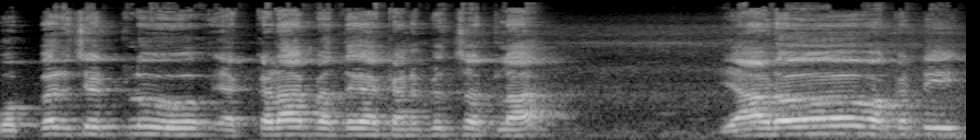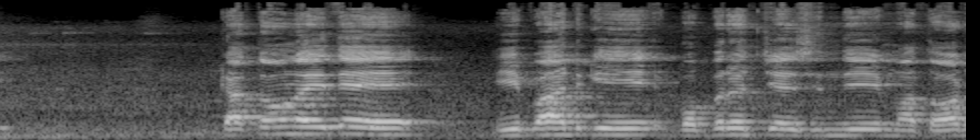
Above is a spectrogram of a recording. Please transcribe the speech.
బొబ్బరి చెట్లు ఎక్కడా పెద్దగా కనిపించట్లా. యాడో ఒకటి గతంలో అయితే ఈ పాటికి బొబ్బరి వచ్చేసింది మా తోట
